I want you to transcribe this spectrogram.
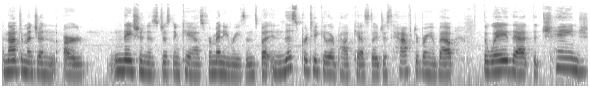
Not to mention our nation is just in chaos for many reasons, but in this particular podcast, I just have to bring about the way that the change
